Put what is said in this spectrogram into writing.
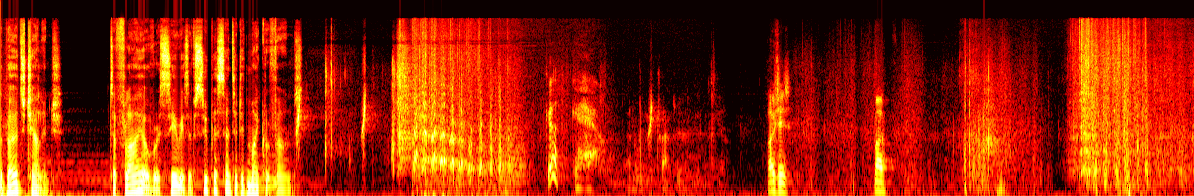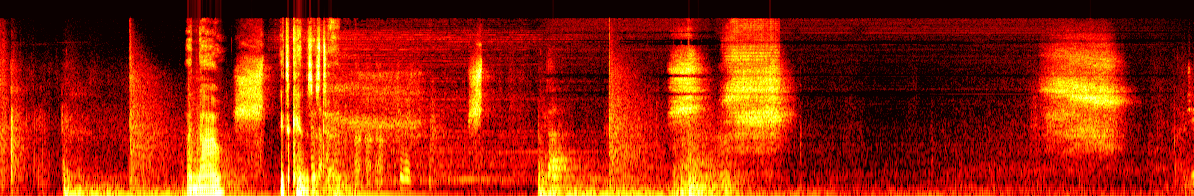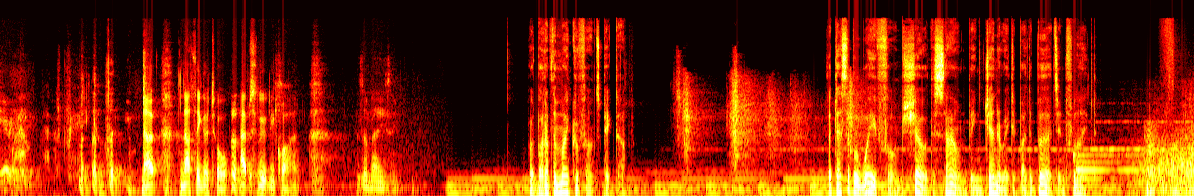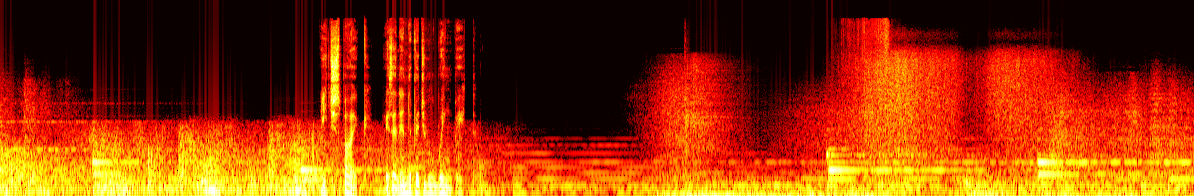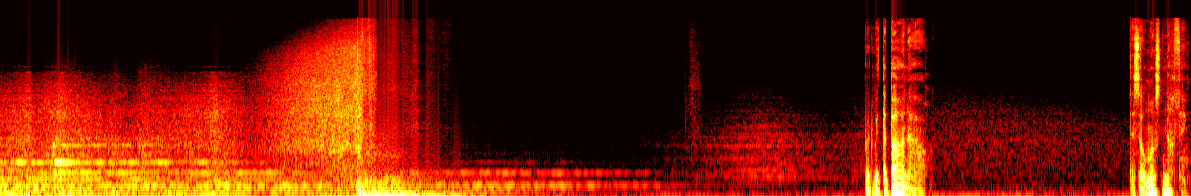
The bird's challenge to fly over a series of super-sensitive microphones. Good girl. Moses. Mo. And now, it's Kenza's turn. No, nothing at all. Absolutely quiet. It's amazing. But what have the microphones picked up? The decibel waveforms show the sound being generated by the birds in flight. Each spike is an individual wing beat. But with the barn owl, there's almost nothing.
